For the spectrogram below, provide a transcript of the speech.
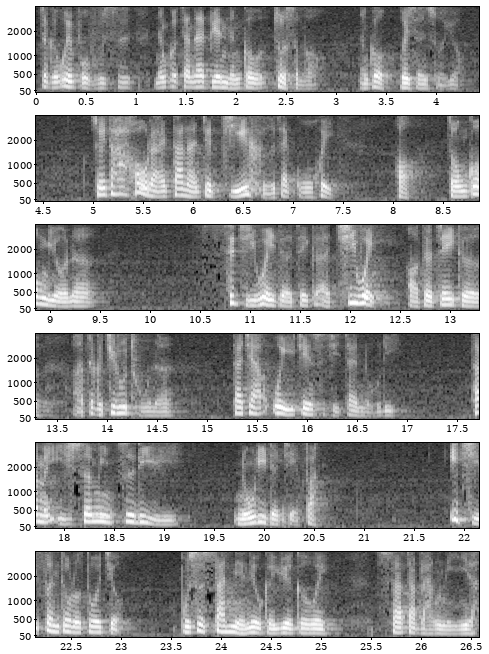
这个威普福斯能够在那边能够做什么，能够为神所用。所以他后来当然就结合在国会，好，总共有呢十几位的这个七位哦的这个啊这个基督徒呢，大家为一件事情在努力，他们以生命致力于奴隶的解放，一起奋斗了多久？不是三年六个月，各位，三十六年了，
